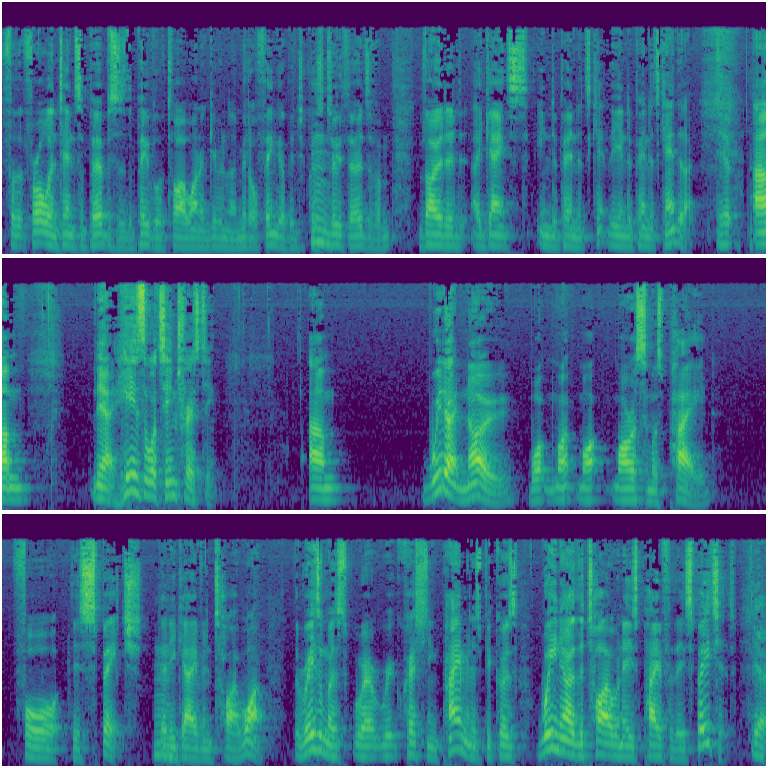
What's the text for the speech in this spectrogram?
for, the, for all intents and purposes, the people of Taiwan are given the middle finger because two thirds of them voted against independence, the independence candidate. Yep. Um, now, here's what's interesting. Um, we don't know what Mo- Mo- Morrison was paid for this speech that he gave in Taiwan. The reason we're requesting payment is because we know the Taiwanese pay for these speeches. Yeah.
